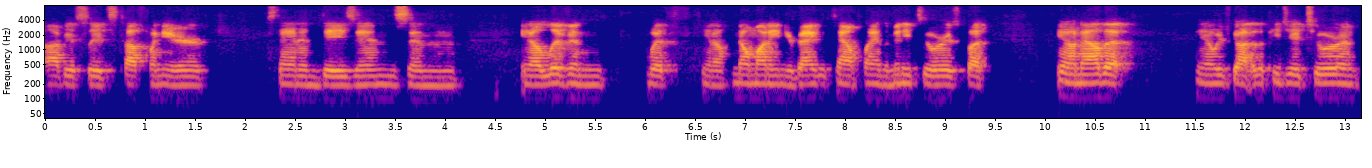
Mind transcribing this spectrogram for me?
Obviously, it's tough when you're staying in days inns and you know living with you know no money in your bank account playing the mini tours but you know now that you know we've gotten to the PGA tour and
